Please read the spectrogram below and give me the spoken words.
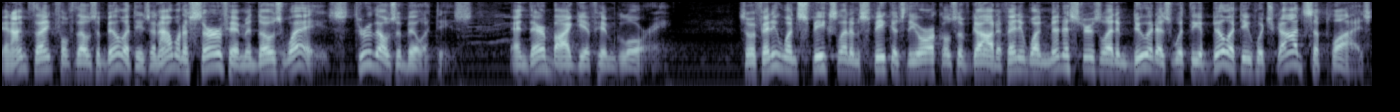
And I'm thankful for those abilities, and I want to serve Him in those ways, through those abilities, and thereby give Him glory. So if anyone speaks, let him speak as the oracles of God. If anyone ministers, let him do it as with the ability which God supplies.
